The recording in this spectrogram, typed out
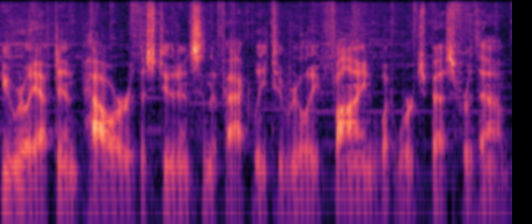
you really have to empower the students and the faculty to really find what works best for them.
